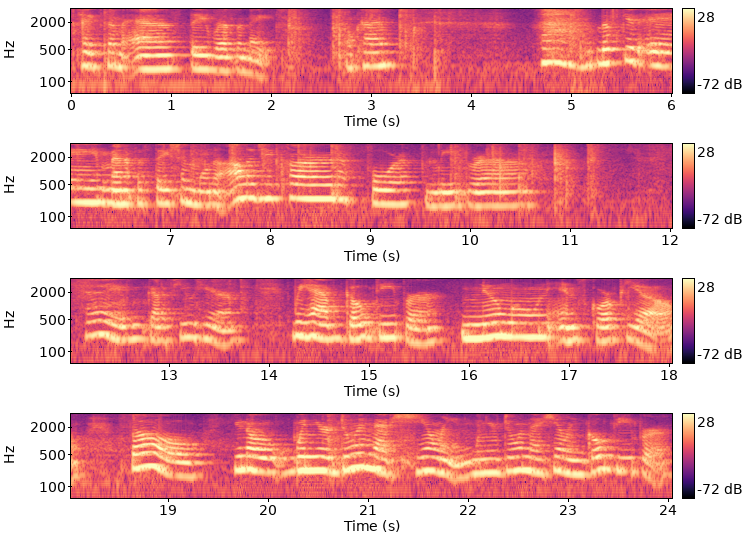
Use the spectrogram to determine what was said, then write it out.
Take them as they resonate. Okay? Let's get a manifestation moonology card for Libra. Okay, we've got a few here. We have Go Deeper, New Moon in Scorpio. So, you know, when you're doing that healing, when you're doing that healing, go deeper.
